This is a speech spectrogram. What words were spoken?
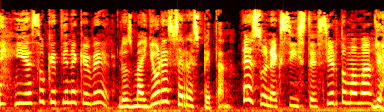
¿Y eso qué tiene que ver? Los mayores se respetan. Eso no existe, ¿cierto, mamá? Ya,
